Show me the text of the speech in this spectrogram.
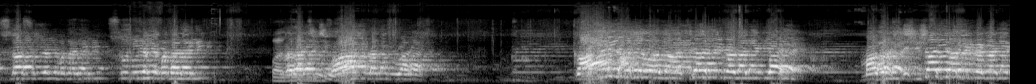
सासू म्हणाली सुनी म्हणाली घराची वाट लागली वाट. काय झालं माझा आचार बिघडला आहे? माझा शिष्टाचार बिघडला आहे?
